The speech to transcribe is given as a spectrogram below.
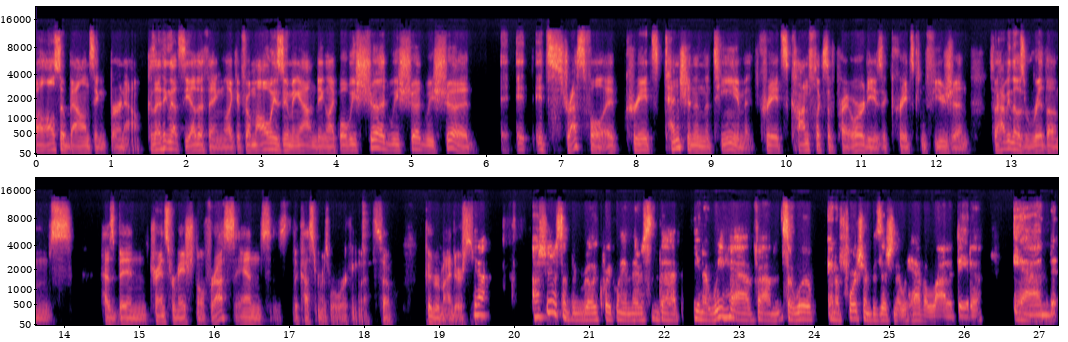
while also balancing burnout because i think that's the other thing like if i'm always zooming out and being like well we should we should we should it, it's stressful. It creates tension in the team. It creates conflicts of priorities. It creates confusion. So having those rhythms has been transformational for us and the customers we're working with. So good reminders. Yeah. I'll share something really quickly. And there's that, you know, we have, um, so we're in a fortunate position that we have a lot of data and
